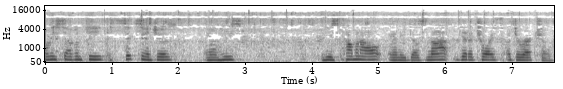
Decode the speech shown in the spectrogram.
27 feet 6 inches and he's he's coming out and he does not get a choice of direction.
